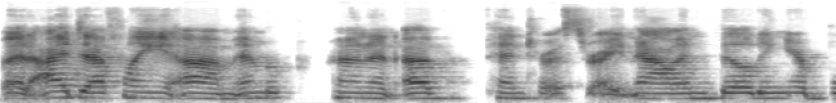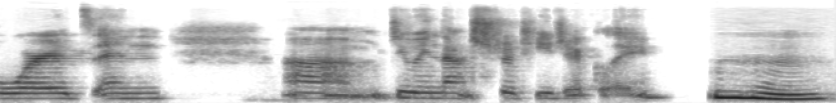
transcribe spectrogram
But I definitely um, am a proponent of Pinterest right now and building your boards and um, doing that strategically. Mm-hmm.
